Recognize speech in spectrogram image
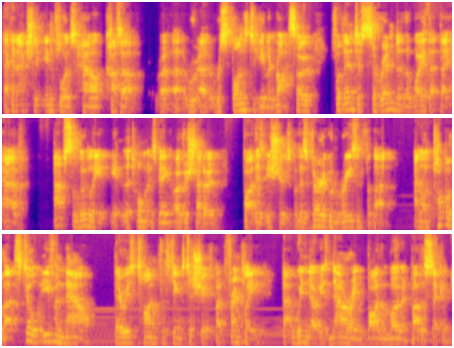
that can actually influence how Qatar uh, uh, uh, responds to human rights. So for them to surrender the way that they have, absolutely the tournament is being overshadowed by these issues, but there's very good reason for that. And on top of that, still, even now, there is time for things to shift. But frankly, that window is narrowing by the moment, by the second.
